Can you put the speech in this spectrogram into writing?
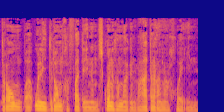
drom uh, olie drom gevat en hom skoon gemaak en water aan gegooi en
